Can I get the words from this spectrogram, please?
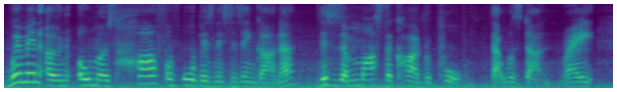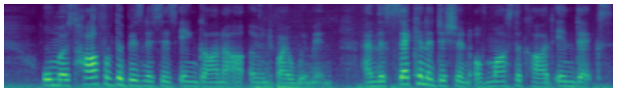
Women own almost half of all businesses in Ghana. This is a MasterCard report that was done, right? Almost half of the businesses in Ghana are owned by women. And the second edition of MasterCard Index,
